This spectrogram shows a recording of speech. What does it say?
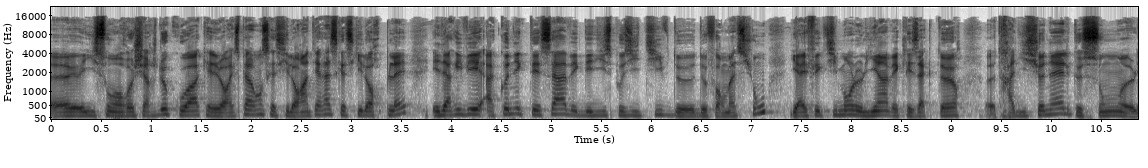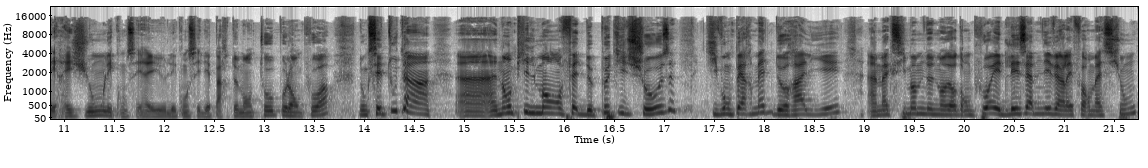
ils sont en recherche de quoi, quelle est leur expérience, qu'est-ce qui leur intéresse, qu'est-ce qui leur plaît, et d'arriver à connecter ça avec des dispositifs de, formation. Il y a effectivement le lien avec les acteurs traditionnels que sont les régions, les conseils, départementaux, Pôle Emploi. Donc c'est tout un, un, empilement en fait de petites choses qui vont permettre de rallier un maximum de demandeurs d'emploi et de les amener vers les formations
